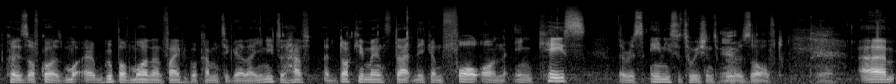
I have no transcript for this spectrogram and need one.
because of course, mo- a group of more than five people coming together, you need to have a document that they can fall on in case there is any situation to be resolved. Yeah. Um,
